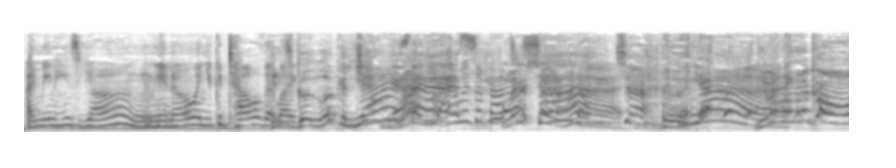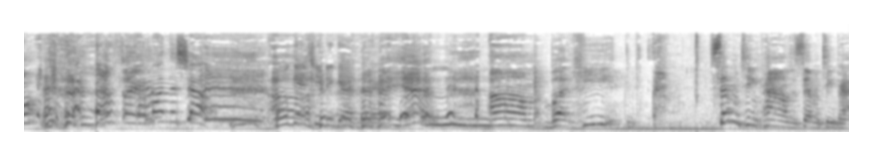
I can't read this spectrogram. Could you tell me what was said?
I mean, he's young, you know, and you could tell that, He's like, good looking, too. Yes, Yes. I was about to say that. Yeah. Yeah, Give him a call. Come on the show. we'll get you together. yeah. Um, but he. 17 pounds is 17 pounds.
